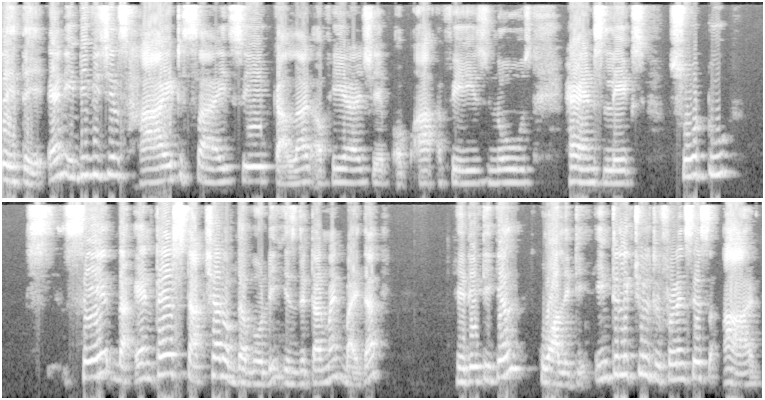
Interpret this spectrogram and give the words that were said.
रहते हैं। And individuals height size shape colour of hair shape of face nose hands legs so to say the entire structure of the body is determined by the heretical quality. Intellectual differences are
